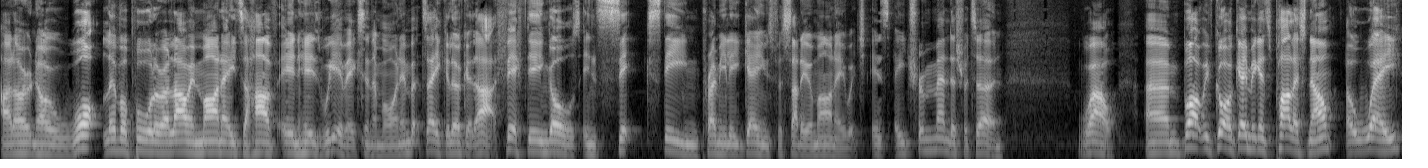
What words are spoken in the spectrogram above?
I don't know what Liverpool are allowing Mane to have in his Weetabix in the morning, but take a look at that. 15 goals in 16 Premier League games for Sadio Mane, which is a tremendous return. Wow. Um, but we've got a game against Palace now, away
